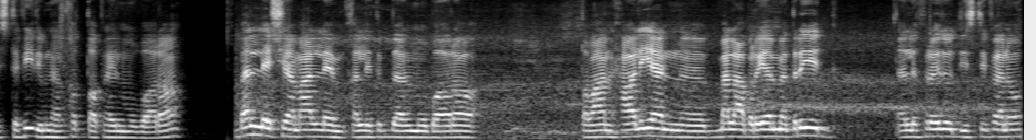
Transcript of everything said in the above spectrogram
نستفيد من هالخطة في هاي المباراة. بلش يا معلم خلي تبدأ المباراة. طبعا حاليا بملعب ريال مدريد ألفريدو دي ستيفانو.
